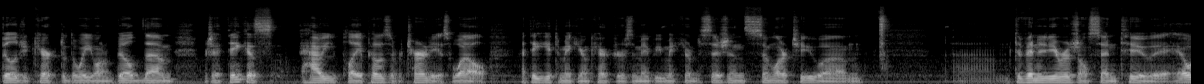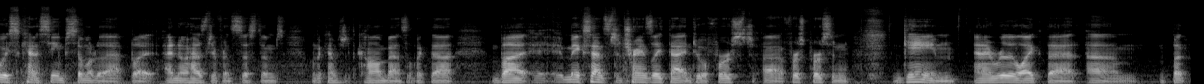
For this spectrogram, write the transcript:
build your character the way you want to build them, which I think is how you play Pillars of Eternity as well. I think you get to make your own characters and maybe make your own decisions, similar to um, um, Divinity Original Sin 2. It always kind of seems similar to that, but I know it has different systems when it comes to the combat and stuff like that. But it, it makes sense to translate that into a first uh, first person game, and I really like that. Um, but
